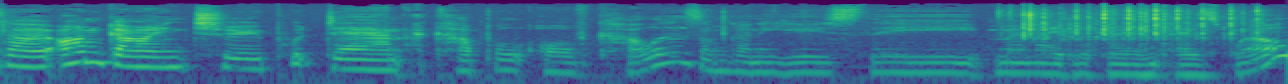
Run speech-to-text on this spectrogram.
So I'm going to put down a couple of colours. I'm going to use the Mermaid Lagoon as well.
